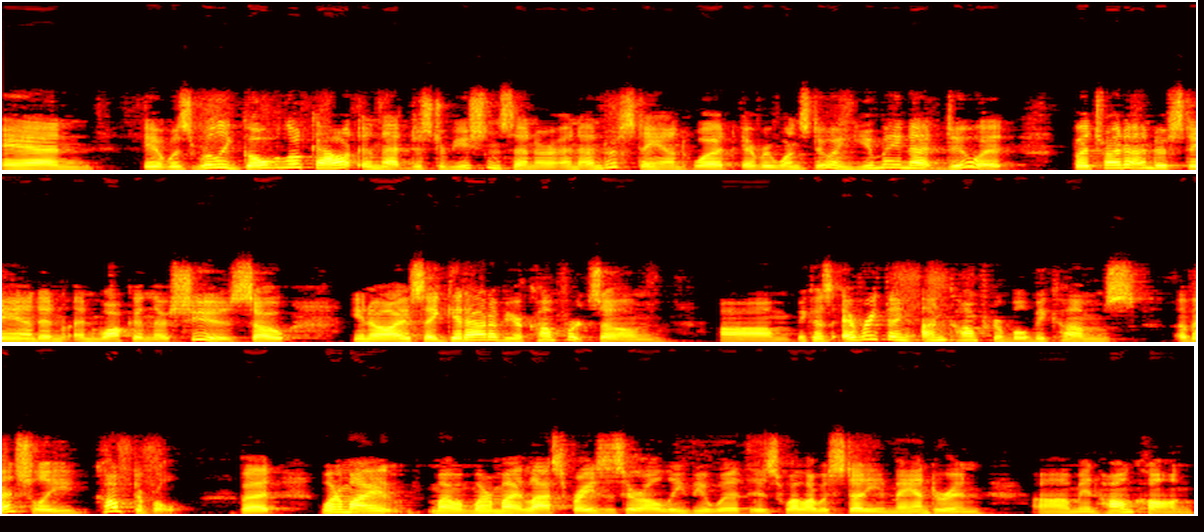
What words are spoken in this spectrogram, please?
and it was really go look out in that distribution center and understand what everyone's doing. You may not do it, but try to understand and, and walk in their shoes. So you know, I say get out of your comfort zone um, because everything uncomfortable becomes eventually comfortable. But one of my, my, one of my last phrases here I'll leave you with is while I was studying Mandarin um, in Hong Kong,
